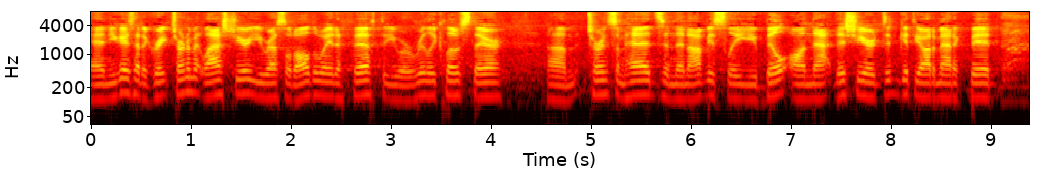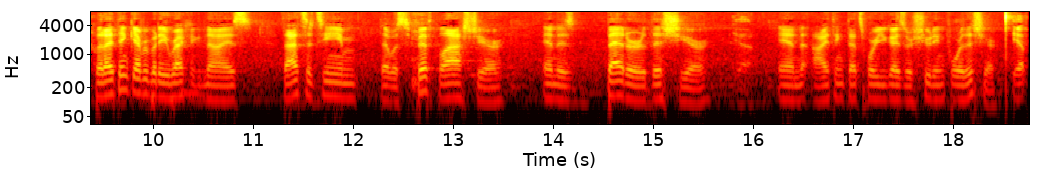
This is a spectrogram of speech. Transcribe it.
And you guys had a great tournament last year. You wrestled all the way to fifth. You were really close there. Um, turned some heads, and then obviously you built on that this year. Didn't get the automatic bid, but I think everybody recognized that's a team that was fifth last year and is better this year. Yeah. And I think that's where you guys are shooting for this year. Yep.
